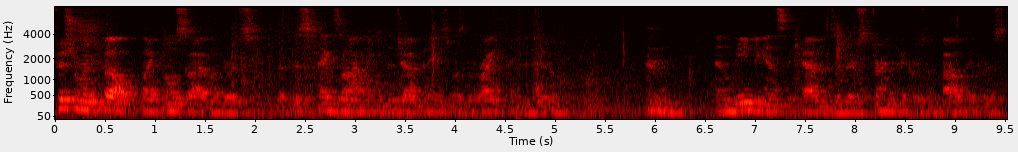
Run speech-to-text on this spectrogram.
Fishermen felt, like most islanders, that this exiling of the Japanese was the right thing to do, and leaned against the cabins of their stern pickers and bow pickers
